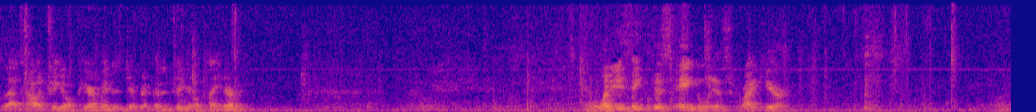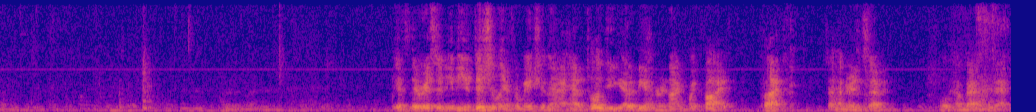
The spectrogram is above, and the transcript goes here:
So that's how a trigonal pyramid is different than a trigonal planar. And what do you think this angle is right here? There isn't any additional information that I hadn't told you yet, it'd be hundred and nine point five, but it's hundred and seven. We'll come back to that.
